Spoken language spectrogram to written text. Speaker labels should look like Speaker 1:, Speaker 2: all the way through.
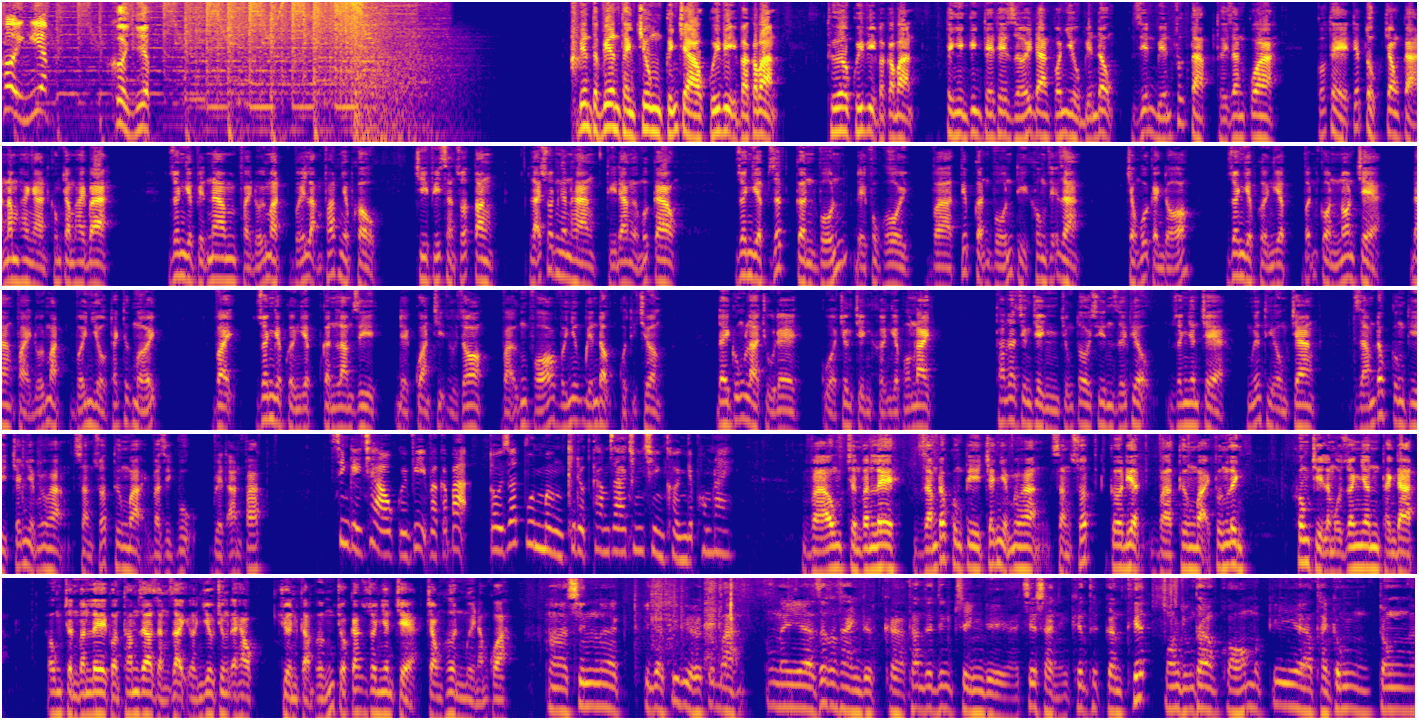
Speaker 1: Khởi nghiệp.
Speaker 2: Khởi nghiệp.
Speaker 3: Biên tập viên Thành Trung kính chào quý vị và các bạn. Thưa quý vị và các bạn, tình hình kinh tế thế giới đang có nhiều biến động, diễn biến phức tạp thời gian qua, có thể tiếp tục trong cả năm 2023. Doanh nghiệp Việt Nam phải đối mặt với lạm phát nhập khẩu, chi phí sản xuất tăng, lãi suất ngân hàng thì đang ở mức cao. Doanh nghiệp rất cần vốn để phục hồi và tiếp cận vốn thì không dễ dàng. Trong bối cảnh đó, doanh nghiệp khởi nghiệp vẫn còn non trẻ, đang phải đối mặt với nhiều thách thức mới. Vậy, doanh nghiệp khởi nghiệp cần làm gì để quản trị rủi ro và ứng phó với những biến động của thị trường? Đây cũng là chủ đề của chương trình khởi nghiệp hôm nay. Tham gia chương trình, chúng tôi xin giới thiệu doanh nhân trẻ Nguyễn Thị Hồng Trang, giám đốc công ty trách nhiệm hữu hạn sản xuất thương mại và dịch vụ Việt An Phát.
Speaker 4: Xin kính chào quý vị và các bạn. Tôi rất vui mừng khi được tham gia chương trình khởi nghiệp hôm nay.
Speaker 3: Và ông Trần Văn Lê, giám đốc công ty trách nhiệm hữu hạn sản xuất cơ điện và thương mại Phương Linh, không chỉ là một doanh nhân thành đạt, ông Trần Văn Lê còn tham gia giảng dạy ở nhiều trường đại học, truyền cảm hứng cho các doanh nhân trẻ trong hơn 10 năm qua.
Speaker 5: À, xin à, kính chào quý vị và các bạn. Hôm nay à, rất hân hạnh được à, tham gia chương trình để chia sẻ những kiến thức cần thiết. Mong chúng ta có một cái thành công trong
